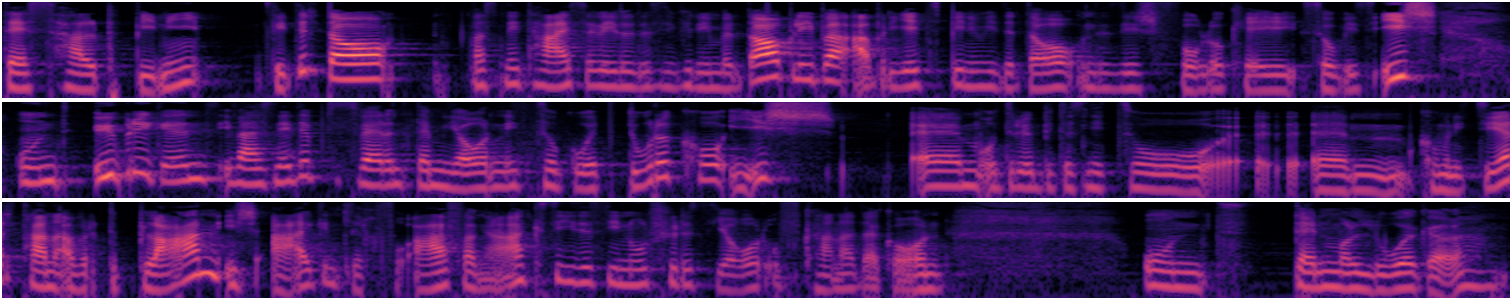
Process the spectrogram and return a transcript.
Deshalb bin ich wieder da was nicht heißen will, dass ich für immer da bleibe, aber jetzt bin ich wieder da und es ist voll okay, so wie es ist. Und übrigens, ich weiß nicht, ob das während dem Jahr nicht so gut durchgekommen ist ähm, oder ob ich das nicht so äh, ähm, kommuniziert habe, aber der Plan ist eigentlich von Anfang an gewesen, dass ich nur für ein Jahr auf Kanada gehe. Und dann mal schauen.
